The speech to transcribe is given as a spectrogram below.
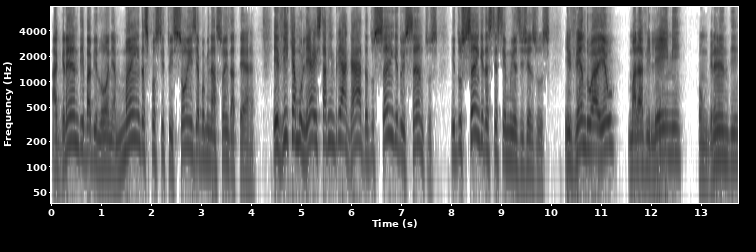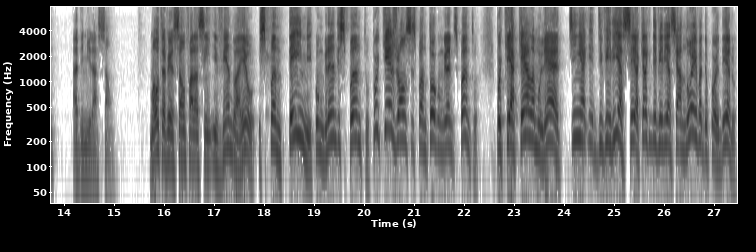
a grande Babilônia, mãe das prostituições e abominações da terra. E vi que a mulher estava embriagada do sangue dos santos e do sangue das testemunhas de Jesus e vendo-a eu, maravilhei-me com grande admiração. Uma outra versão fala assim: e vendo-a eu, espantei-me com grande espanto. Por que João se espantou com grande espanto? Porque aquela mulher tinha, deveria ser, aquela que deveria ser a noiva do Cordeiro,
